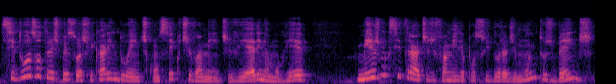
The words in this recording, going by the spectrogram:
Se duas ou três pessoas ficarem doentes consecutivamente e vierem a morrer, mesmo que se trate de família possuidora de muitos bens,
